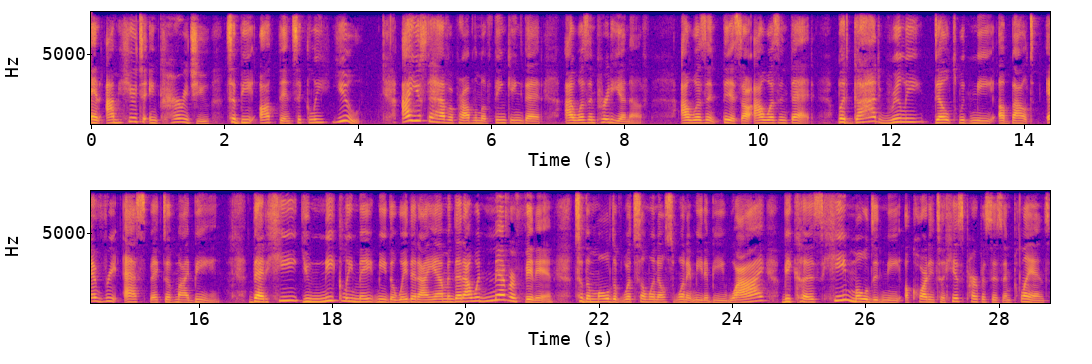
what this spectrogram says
And I'm here to encourage you to be authentically you. I used to have a problem of thinking that I wasn't pretty enough. I wasn't this or I wasn't that. But God really dealt with me about every aspect of my being. That He uniquely made me the way that I am, and that I would never fit in to the mold of what someone else wanted me to be. Why? Because He molded me according to His purposes and plans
